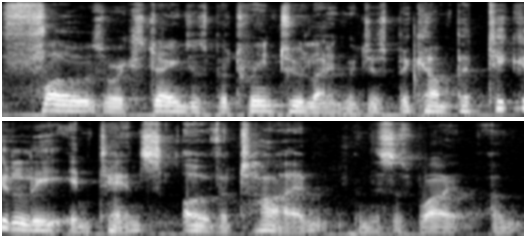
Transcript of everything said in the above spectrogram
flows or exchanges between two languages become particularly intense over time, and this is why I'm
